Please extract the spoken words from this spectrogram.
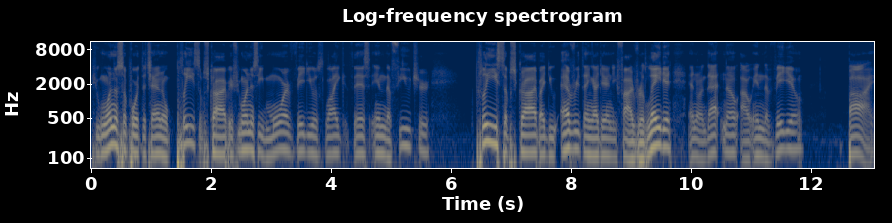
if you want to support the channel, please subscribe. If you want to see more videos like this in the future, please subscribe. I do everything Identity V related. And on that note, I'll end the video. Bye.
